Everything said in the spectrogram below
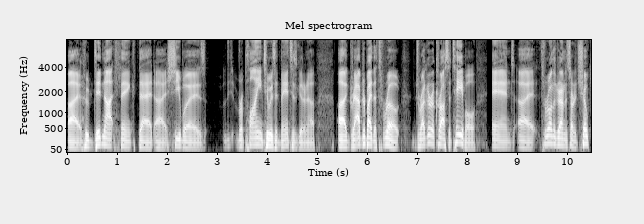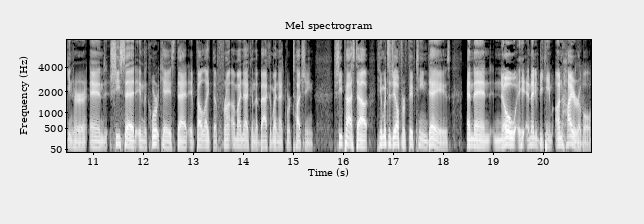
uh, who did not think that uh, she was replying to his advances good enough. Uh, grabbed her by the throat, drug her across a table, and uh, threw her on the ground and started choking her. And she said in the court case that it felt like the front of my neck and the back of my neck were touching. She passed out. He went to jail for 15 days, and then no, and then he became unhireable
